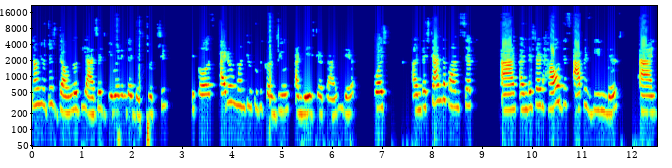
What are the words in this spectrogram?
now you just download the assets given in the description because i don't want you to be confused and waste your time there. First understand the concept and understand how this app is being built and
